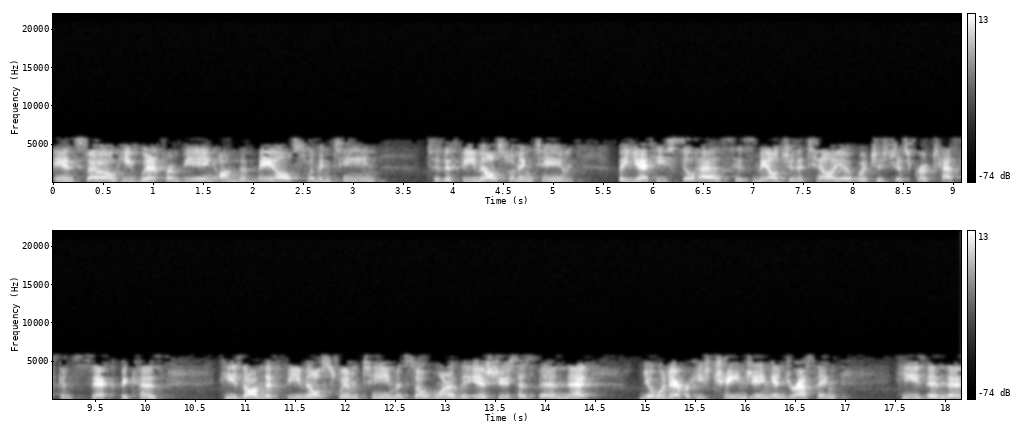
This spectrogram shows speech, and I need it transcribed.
and so he went from being on the male swimming team to the female swimming team, but yet he still has his male genitalia, which is just grotesque and sick because he's on the female swim team. And so one of the issues has been that, you know, whenever he's changing and dressing, he's in the,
